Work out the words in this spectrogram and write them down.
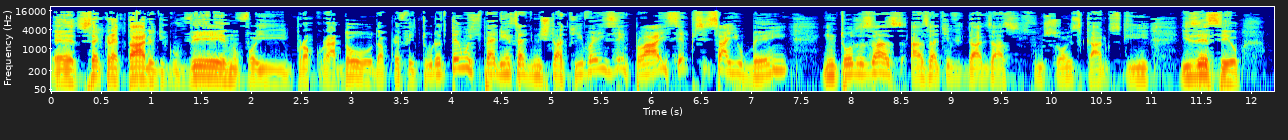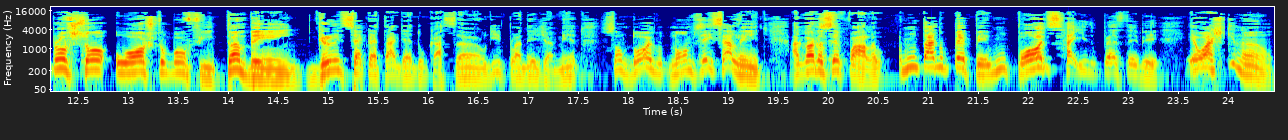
eh, secretário de governo, foi procurador da prefeitura, tem uma experiência administrativa exemplar e sempre se saiu bem em todas as, as atividades, as funções, cargos que exerceu. Professor Washington Bonfim, também, grande secretário de Educação, de Planejamento, são dois nomes excelentes. Agora você fala, um está no PP, um pode sair do PSDB. Eu acho que não.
